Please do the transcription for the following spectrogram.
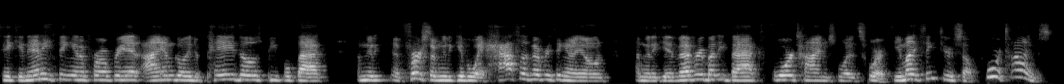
taken anything inappropriate, I am going to pay those people back. I'm going to first I'm going to give away half of everything I own. I'm going to give everybody back four times what it's worth. You might think to yourself, four times,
